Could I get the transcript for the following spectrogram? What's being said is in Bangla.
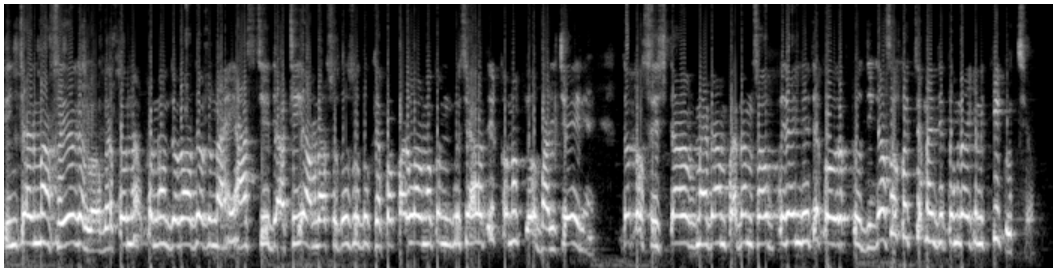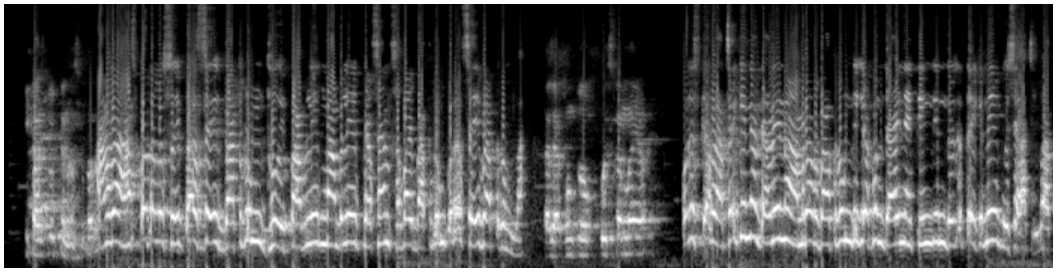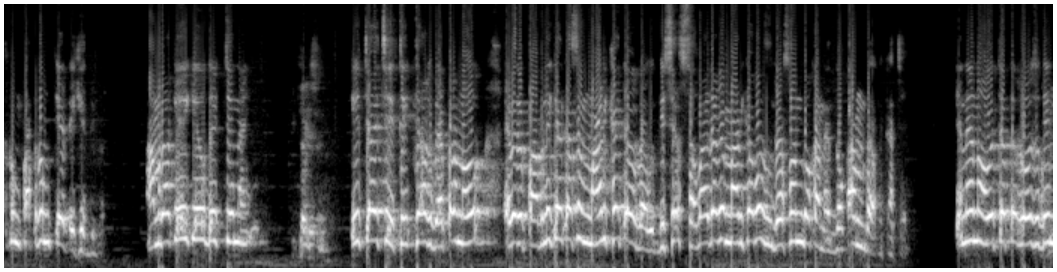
তিন চার মাস হয়ে গেল বেতনের কোনো যোগাযোগ নাই আসছি যাচ্ছি আমরা শুধু শুধু খেপা পাগলার মতন বসে আছি কোনো কেউ বাড়ছেই নেই যত সিস্টার ম্যাডাম ফ্যাডাম সব ফিরাই নিয়েছে কেউ একটু জিজ্ঞাসা করছে না যে তোমরা এখানে কি করছ? আমরা হাসপাতালে সুইপার সেই বাথরুম ধুই পাবলিক মাবলিক পেশেন্ট সবাই বাথরুম করে সেই বাথরুম লা তাহলে এখন তো পরিষ্কার নয় পরিষ্কার আছে কিনা জানি না আমরা বাথরুম দিকে এখন যাই না তিন দিন ধরে তো এখানেই বসে আছি বাথরুম বাথরুম কে দেখে দিবে? আমরা কেউ কেউ দেখছে নাই। কি চাইছি? ঠিকঠাক বেতন হোক এবারে পাবলিকের কাছে মার খাইতে হবে বিশেষ সবাই আগে মার খাব রেশন দোকানে দোকানদার কাছে। কেন না ওইটা তো রোজ দিন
